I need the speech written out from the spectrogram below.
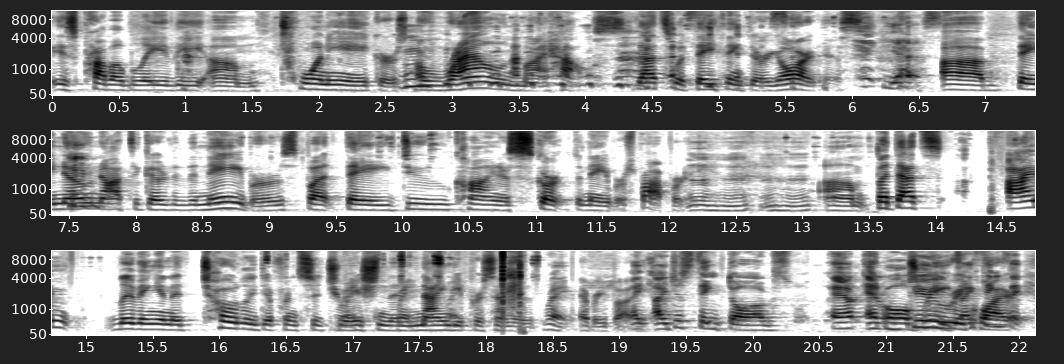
is probably the um, 20 acres around my house. That's what they think their yard is. yes, Um, they know not to go to the neighbors, but they do kind of skirt the neighbor's property. Mm-hmm, Um, but that's, I'm living in a totally different situation right, than right. 90% of right. everybody. I, I just think dogs and, and all Do breeds. require- I think they,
